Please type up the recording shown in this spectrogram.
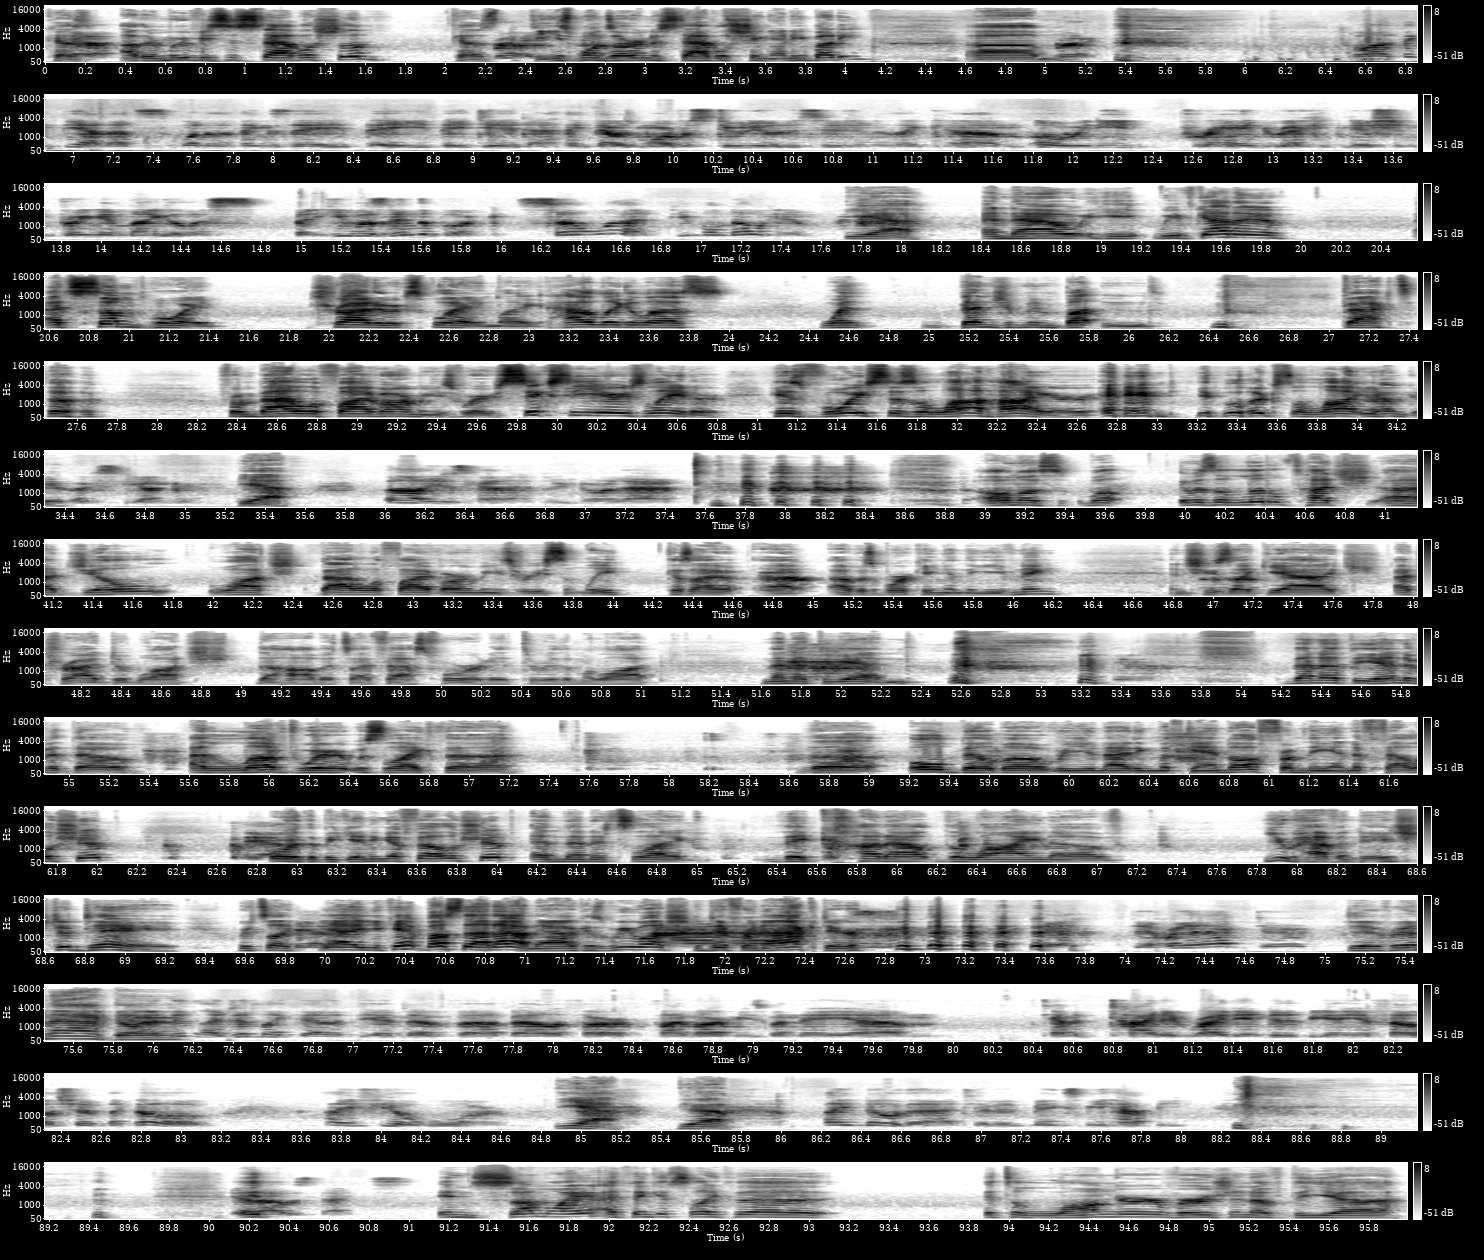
because Yeah. other movies establish them because Right. these ones aren't establishing anybody. Um, Right. well, I think yeah, that's one of the things they, they, they did. I think that was more of a studio decision. Like, um, oh, we need brand recognition. Bring in Legolas, but he wasn't in the book. So what? People know him. Yeah, and now he we've got to at some point try to explain like how Legolas went Benjamin Buttoned back to from Battle of Five Armies, where sixty years later his voice is a lot higher and he looks a lot He younger. looks younger. Yeah, Well, you just kind of have to ignore that. almost. Well, it was a little touch. Uh, Jill watched Battle of Five Armies recently because I uh, I was working in the evening, and she's like, "Yeah, I, I tried to watch The Hobbits. I fast forwarded through them a lot." And then at the end, Yeah. then at the end of it though, I loved where it was like the the old Bilbo reuniting with Gandalf from the end of Fellowship Yeah. or the beginning of Fellowship, and then it's like they cut out the line of "You haven't aged a day," where it's like, Yeah. yeah, you can't bust that out now because we watched a different actor, yeah. Different actor. different No, I actor. did, I did like that at the end of uh, Battle of Five Armies when they um, kind of tied it right into the beginning of Fellowship. Like, oh, I feel warm. Yeah, yeah. I know that, and it makes me happy. Yeah, It- that was nice. In some way, I think it's like the it's a longer version of the uh,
